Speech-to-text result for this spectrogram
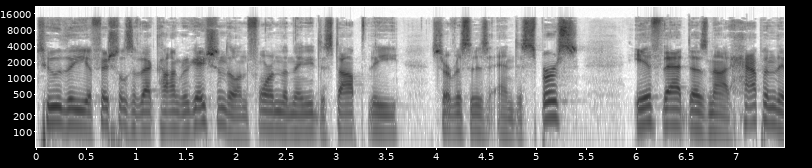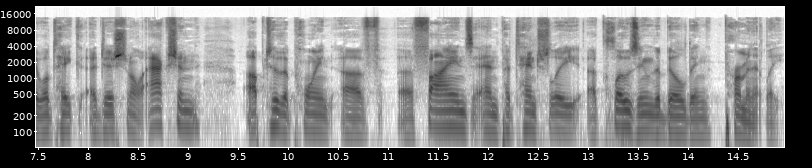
to the officials of that congregation. They'll inform them they need to stop the services and disperse. If that does not happen, they will take additional action up to the point of uh, fines and potentially uh, closing the building permanently.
